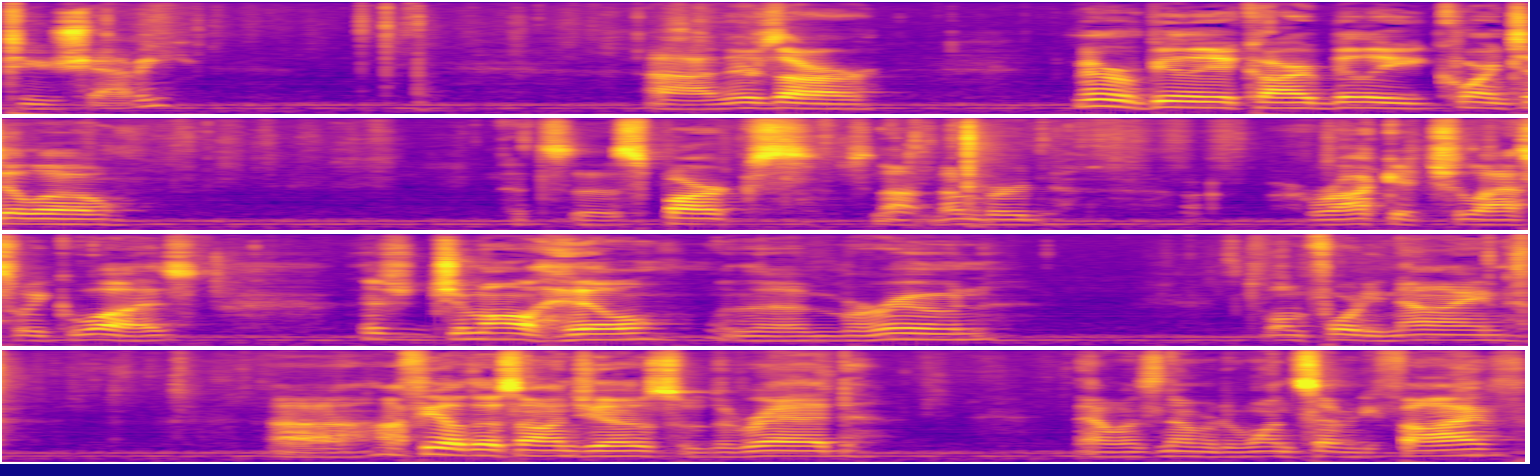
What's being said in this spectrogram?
too shabby. Uh, there's our memorabilia card, Billy Quarantillo. That's the Sparks. It's not numbered. Rocket last week was. There's Jamal Hill with the maroon. It's 149. Uh, Rafael dos Anjos with the red. That one's numbered to 175.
